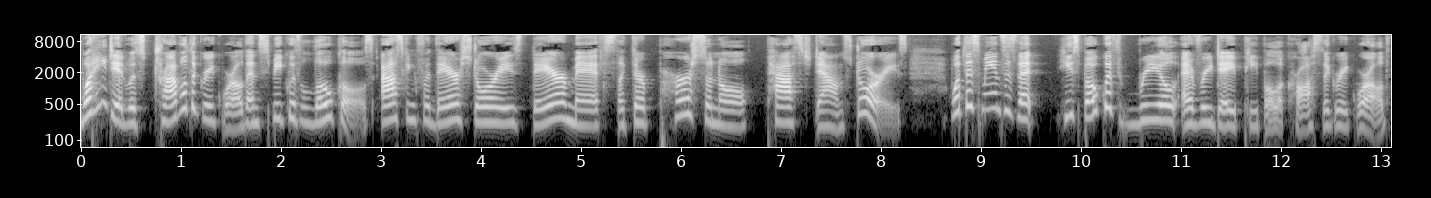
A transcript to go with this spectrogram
What he did was travel the Greek world and speak with locals, asking for their stories, their myths, like their personal passed down stories. What this means is that he spoke with real everyday people across the Greek world,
